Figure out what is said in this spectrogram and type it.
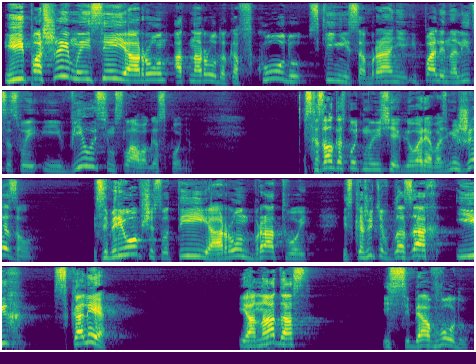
И пошли Моисей и Аарон от народа ко входу скинии собрания, и пали на лица свои, и явилась им слава Господня. Сказал Господь Моисей, говоря, возьми жезл, и собери общество, ты и Аарон, брат твой, и скажите в глазах их скале, и она даст из себя воду.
